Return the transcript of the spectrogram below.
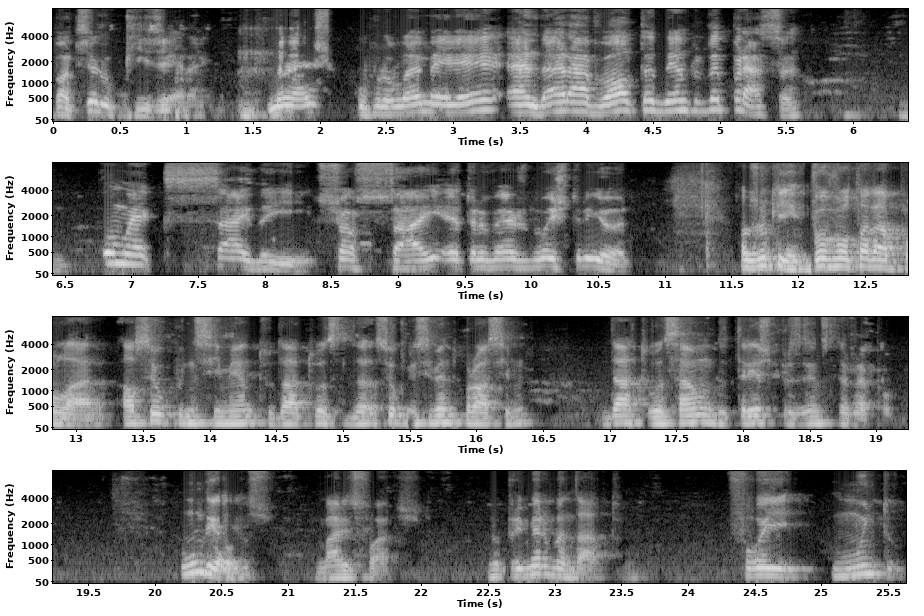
pode ser o que quiserem. Mas o problema é andar à volta dentro da praça. Como é que se sai daí? Só se sai através do exterior. Oh, Joaquim, vou voltar a apelar ao seu conhecimento, da atuação, da, seu conhecimento próximo da atuação de três presidentes da República. Um deles, Mário Soares, no primeiro mandato, foi muito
